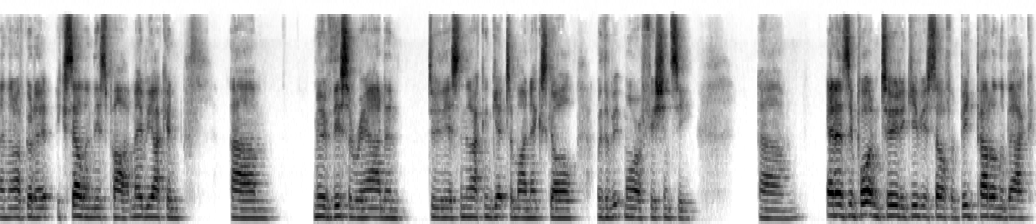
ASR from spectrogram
and then i've got to excel in this part. Maybe i can um, move this around and do this, and then I can get to my next goal with a bit more efficiency. Um, and it's important too to give yourself a big pat on the back,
